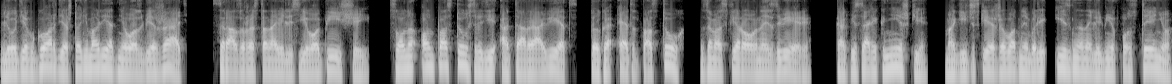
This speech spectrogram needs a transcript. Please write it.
Люди в городе, что не могли от него сбежать, сразу же становились его пищей. Словно он пастух среди отары овец. Только этот пастух – замаскированный зверь. Как писали книжки, магические животные были изгнаны людьми в пустыню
